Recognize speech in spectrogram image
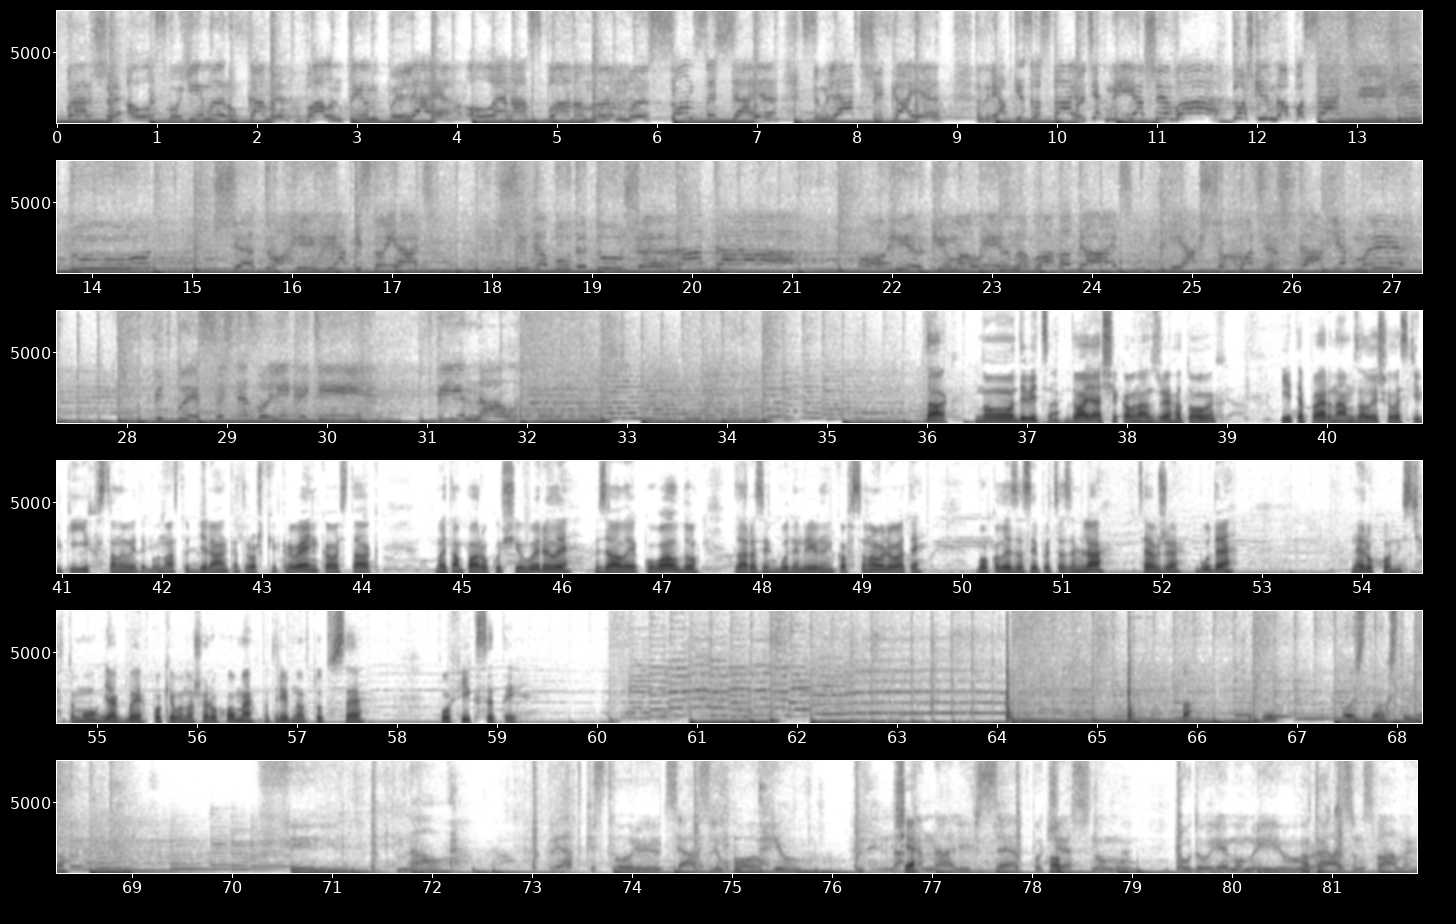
вперше, але своїми руками Валентин пиляє, Олена з планами ми сонце сяє, земля чекає, грядки зростають, як мрія жива, дошки на посадці йдуть, ще трохи грядки стоять, жінка буде дуже рада, огірки малина благодать, якщо хочеш так, як ми. Підписуйся, не зволікай дій. Фінал. Так, ну дивіться, два ящика в нас вже готових. І тепер нам залишилось тільки їх встановити, бо у нас тут ділянка трошки кривенька, ось так. Ми там пару кущів вирили, взяли кувалду. Зараз їх будемо рівненько встановлювати, бо коли засипеться земля, це вже буде нерухомість. Тому, якби, поки воно ще рухоме, потрібно тут все пофіксити. Ось так стояв. Фінал. Грядки створюються з любов'ю. На Ще. каналі все по-чесному. Будуємо мрію Отак. разом з вами.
